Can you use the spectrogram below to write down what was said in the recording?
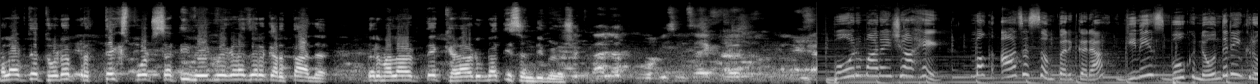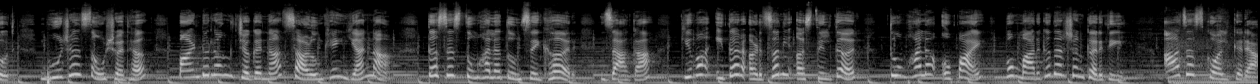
मला वाटतं थोडं प्रत्येक स्पोर्ट्ससाठी वेगवेगळं जर करता आलं तर मला वाटतं खेळाडूंना ती संधी मिळू शकेल. बोर मारायची आहे? मग आजच संपर्क करा गिनीज बुक नोंदणीकृत भूजल संशोधक पांडुरंग जगन्नाथ साळुंखे यांना. तसेच तुम्हाला तुमचे घर जागा किंवा इतर अडचणी असतील तर तुम्हाला उपाय व मार्गदर्शन करतील. आजच कॉल करा.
